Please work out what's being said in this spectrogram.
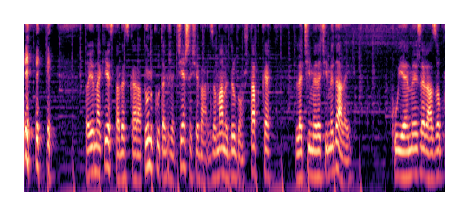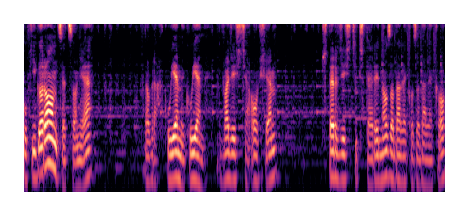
to jednak jest ta deska ratunku, także cieszę się bardzo. Mamy drugą sztabkę. Lecimy, lecimy dalej. Kujemy żelazo póki gorące, co nie? Dobra, kujemy, kujemy. 28, 44, no za daleko, za daleko.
